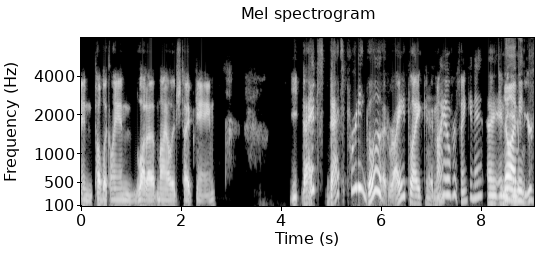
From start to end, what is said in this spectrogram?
and public land, a lot of mileage type game. That's that's pretty good, right? Like, am I overthinking it? And- and- No, I mean, you're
